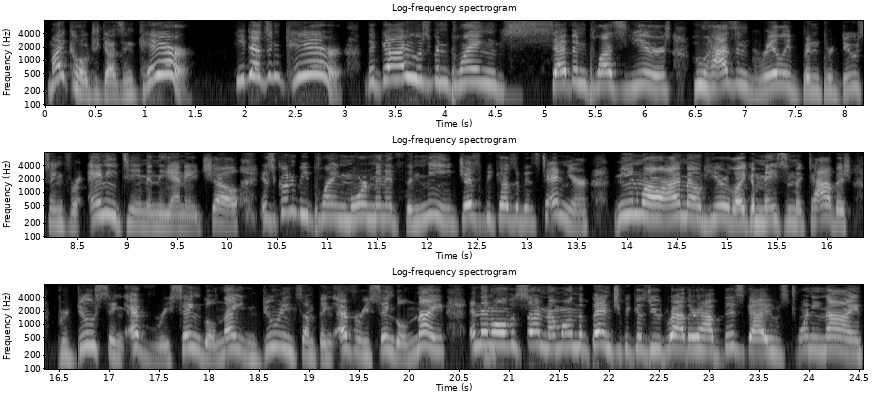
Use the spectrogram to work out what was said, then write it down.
"My coach doesn't care." He doesn't care. The guy who's been playing seven plus years, who hasn't really been producing for any team in the NHL, is going to be playing more minutes than me just because of his tenure. Meanwhile, I'm out here like a Mason McTavish, producing every single night and doing something every single night. And then all of a sudden, I'm on the bench because you'd rather have this guy who's 29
